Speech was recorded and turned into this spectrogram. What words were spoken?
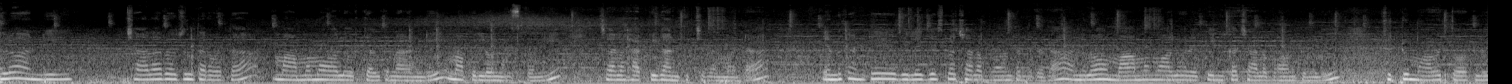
హలో అండి. చాలా రోజుల తర్వాత మా అమ్మమ్మ వాళ్ళ ఊరికి వెళ్తున్నానండి. మా పిల్లోని తీసుకొని. చాలా హ్యాపీగా అనిపించింది అనమాట ఎందుకంటే విలేజెస్లో చాలా బాగుంటుంది కదా. అందులో మా అమ్మమ్మ వాళ్ళ ఊరు అయితే ఇంకా చాలా బాగుంటుంది. చుట్టూ మామిడి తోటలు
